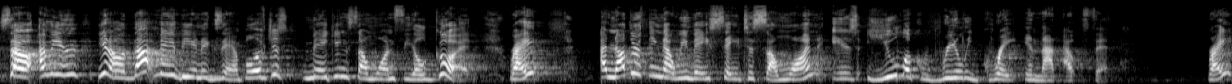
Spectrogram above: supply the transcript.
So, I mean, you know, that may be an example of just making someone feel good, right? Another thing that we may say to someone is, You look really great in that outfit, right?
